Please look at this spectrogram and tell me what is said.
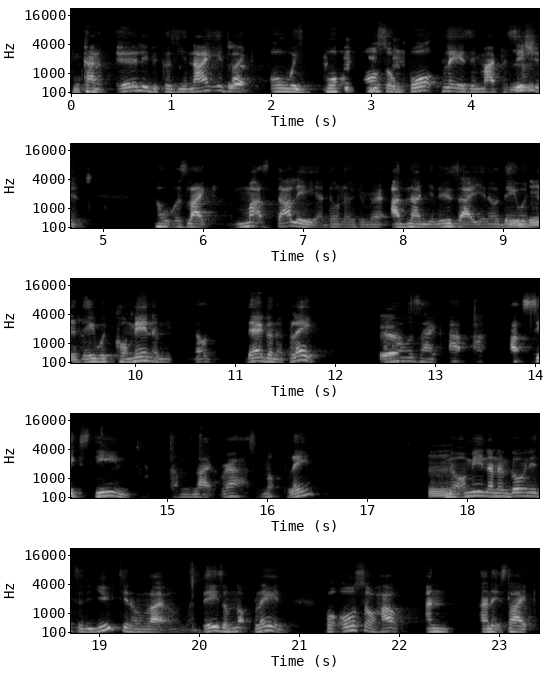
from kind of early because United yeah. like always bought also bought players in my mm. position. Mm. So it was like Mats Dæhli, I don't know if you remember Adnan Januzaj, you know, they mm-hmm. would they would come in and you know they're gonna play. Yeah. And I was like at, at, at 16, I'm like, Ras, I'm not playing. Mm. You know what I mean? And I'm going into the youth team, I'm like, oh my days, I'm not playing. But also how and and it's like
